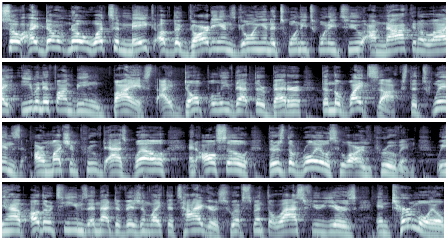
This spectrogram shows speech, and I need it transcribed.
So I don't know what to make of the Guardians going into 2022. I'm not going to lie, even if I'm being biased, I don't believe that they're better than the White Sox. The Twins are much improved as well. And also, there's the Royals who are improving. We have other teams in that division like the Tigers who have spent the last few years in turmoil,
